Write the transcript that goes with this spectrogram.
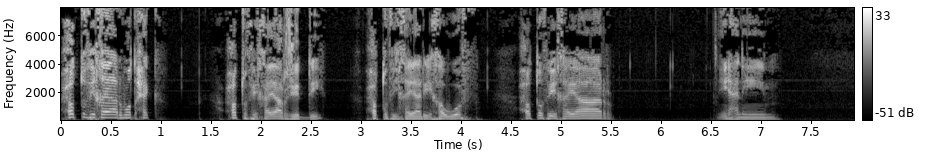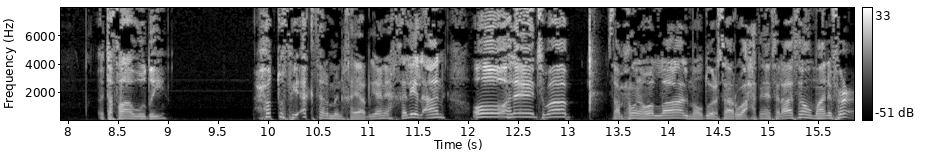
حطه في خيار مضحك. حطه في خيار جدي. حطه في خيار يخوف. حطه في خيار يعني تفاوضي. حطه في أكثر من خيار. يعني خليه الآن أوه أهلين شباب. سامحونا والله الموضوع صار واحد اثنين ثلاثة وما نفع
